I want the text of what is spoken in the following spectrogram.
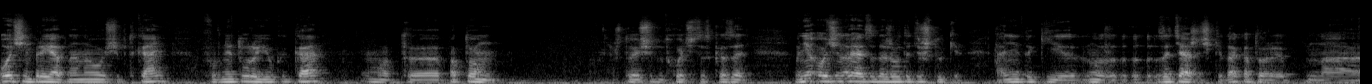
очень приятная на ощупь ткань, фурнитура ЮКК. Вот, э, потом, что еще тут хочется сказать, мне очень нравятся даже вот эти штуки. Они такие, ну, затяжечки, да, которые на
